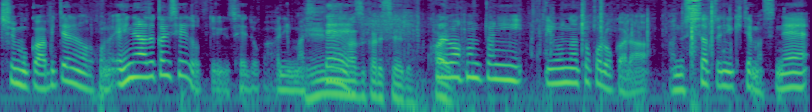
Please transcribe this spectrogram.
注目を浴びているのがこの永年預かり制度という制度がありまして永年預かり制度、これは本当にいろんなところからあの視察に来てますね。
